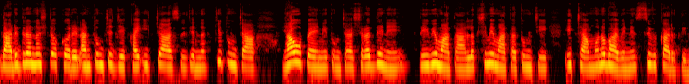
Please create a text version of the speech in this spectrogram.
दारिद्र्य नष्ट करेल आणि तुमचे जे काही इच्छा असेल ते नक्की तुमच्या ह्या उपायाने तुमच्या श्रद्धेने देवी माता लक्ष्मी माता तुमची इच्छा मनोभावेने स्वीकारतील.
